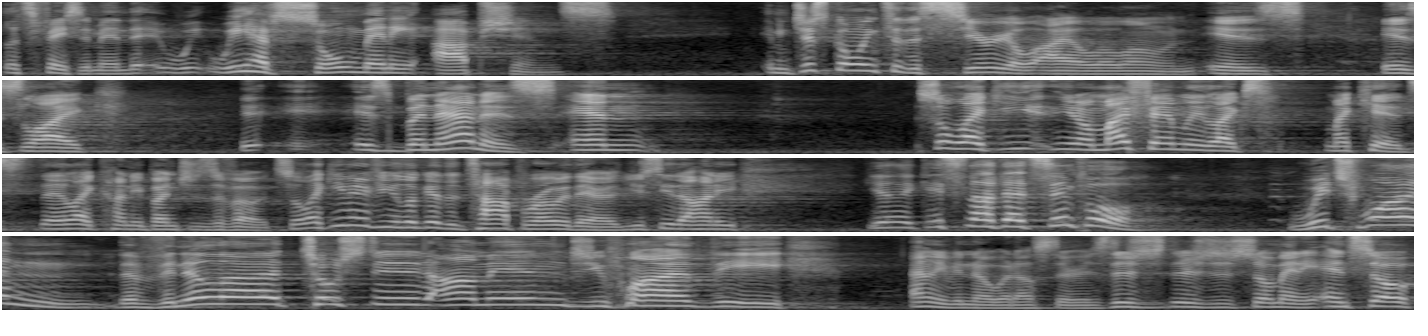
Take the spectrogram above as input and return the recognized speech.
let's face it, man, we, we have so many options. I mean, just going to the cereal aisle alone is, is like, is bananas. And so, like, you know, my family likes, my kids, they like honey bunches of oats. So, like, even if you look at the top row there, you see the honey, you're like, it's not that simple. Which one? The vanilla toasted almond? You want the I don't even know what else there is. There's, there's just so many. And so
